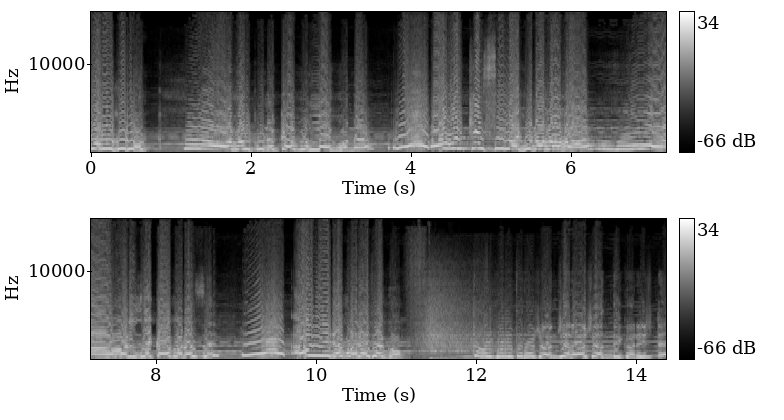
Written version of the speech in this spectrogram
বড় করুক। আমার কোনো কাপড় লাগবো না। আমার কিচ্ছু লাগবো না, বাবা। আমার যে কাপড় আছে, আমি এটা পরে থাকুক তারপরে তোরা সংসারে অশান্তি করিস না।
